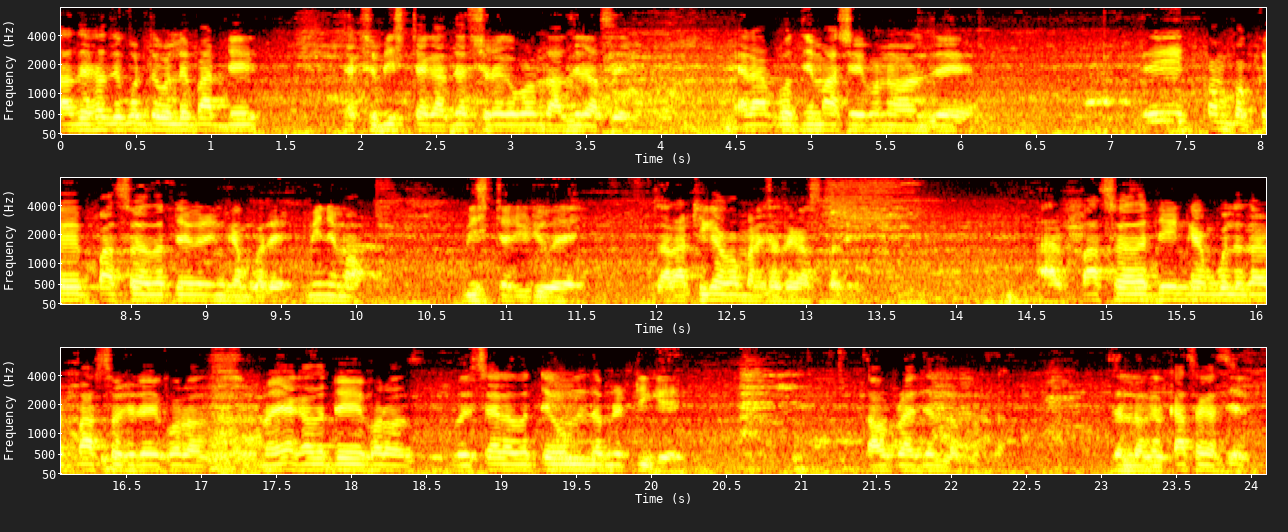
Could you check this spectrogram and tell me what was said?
তাদের সাথে করতে পারলে পার ডে একশো বিশ টাকা, দেড়শো টাকা পর্যন্ত হাজির আছে। এরা প্রতি মাসে মনে হয় যে এই কমপক্ষে পাঁচ ছয় হাজার টাকা ইনকাম করে মিনিমাম বিশটা ইউটিউবে যারা ঠিকা কোম্পানির সাথে কাজ করে। আর পাঁচ ছয় হাজার টাকা ইনকাম করলে তার পাঁচ ছশো টাকা খরচ মানে এক হাজার টাকা খরচ, ওই চার হাজার টাকা যদি আপনার টিকে, তাও প্রায় দেড় লক্ষ টাকা। দেড় লক্ষের কাছাকাছি আর কি।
